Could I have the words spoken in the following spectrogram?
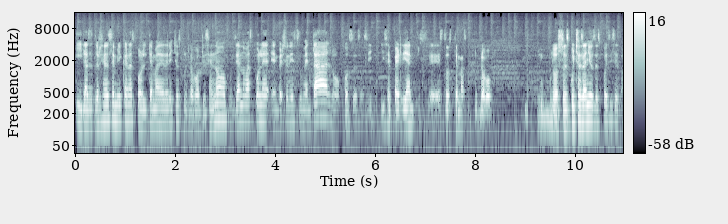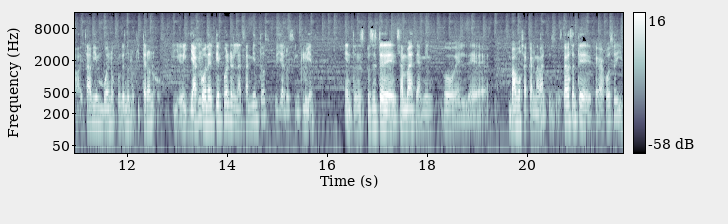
y las versiones americanas por el tema de derechos, pues luego dicen, no, pues ya nomás ponle en versión instrumental o cosas así, y se perdían pues, estos temas que pues, luego los escuchas años después y dices, "Ay, está bien bueno, ¿por qué no lo quitaron? Y, y ya con el tiempo en relanzamientos, pues ya los incluyen. Entonces, pues este de Samba de Amigo, el de Vamos a Carnaval, pues está bastante pegajoso y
